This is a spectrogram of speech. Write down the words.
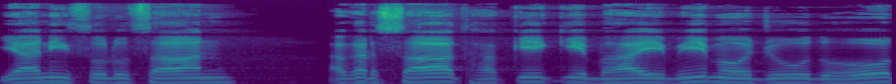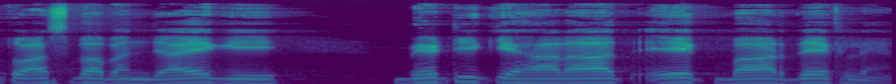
یعنی ثلثان اگر ساتھ حقیقی بھائی بھی موجود ہو تو اسبہ بن جائے گی۔ بیٹی کے حالات ایک بار دیکھ لیں۔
